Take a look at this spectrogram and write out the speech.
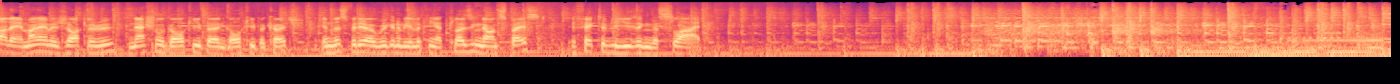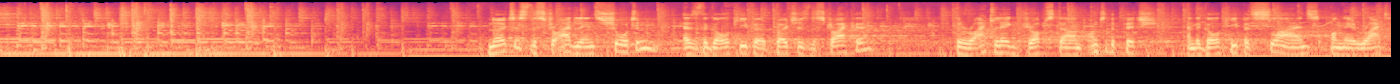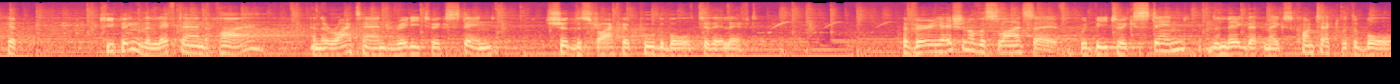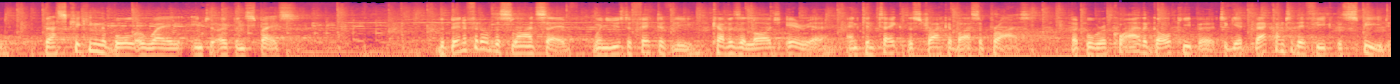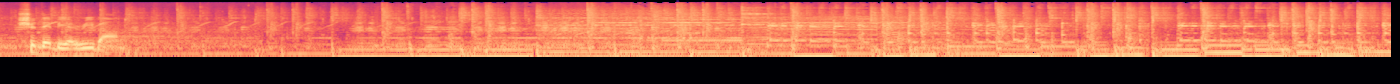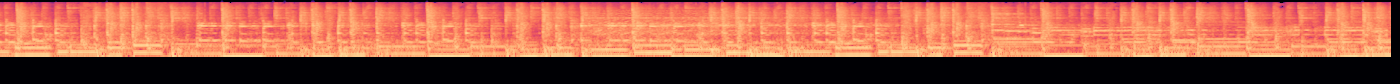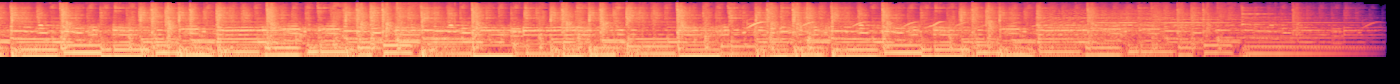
Hi there, my name is Jacques Le Roux, national goalkeeper and goalkeeper coach. In this video we're going to be looking at closing down space, effectively using the slide. Notice the stride lengths shorten as the goalkeeper approaches the striker. The right leg drops down onto the pitch and the goalkeeper slides on their right hip, keeping the left hand high and the right hand ready to extend should the striker pull the ball to their left. A variation of the slide save would be to extend the leg that makes contact with the ball, thus kicking the ball away into open space. The benefit of the slide save, when used effectively, covers a large area and can take the striker by surprise, but will require the goalkeeper to get back onto their feet with speed should there be a rebound.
